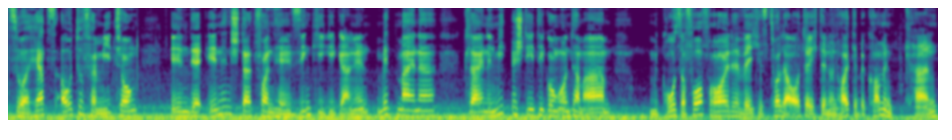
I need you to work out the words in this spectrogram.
zur Herz-Auto-Vermietung in der Innenstadt von Helsinki gegangen mit meiner kleinen Mietbestätigung unterm Arm mit großer Vorfreude, welches tolle Auto ich denn nun heute bekommen kann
